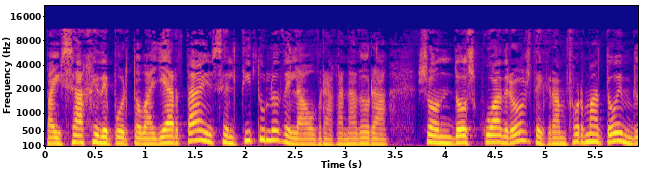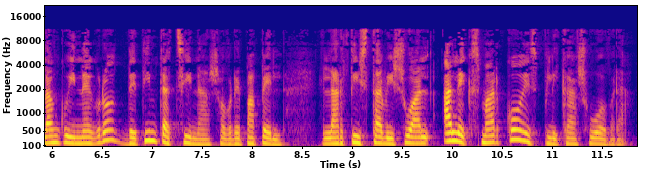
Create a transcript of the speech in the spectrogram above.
Paisaje de Puerto Vallarta es el título de la obra ganadora. Son dos cuadros de gran formato en blanco y negro de tinta china sobre papel. El artista visual Alex Marco explica su obra.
